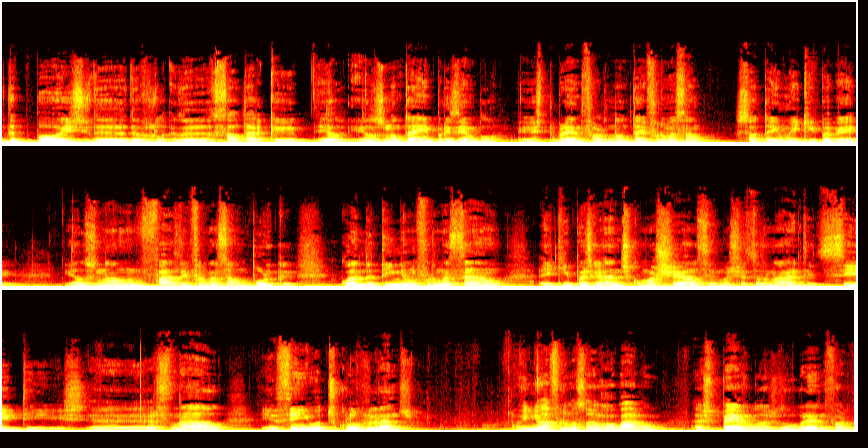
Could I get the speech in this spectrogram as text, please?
depois de, de, de, ressaltar que ele, eles não têm, por exemplo, este Brentford não tem formação, só tem uma equipa B, eles não fazem formação porque quando tinham formação equipas grandes como o Chelsea, Manchester United, City, uh, Arsenal e assim outros clubes grandes, vinham à formação e roubavam as pérolas do Brentford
